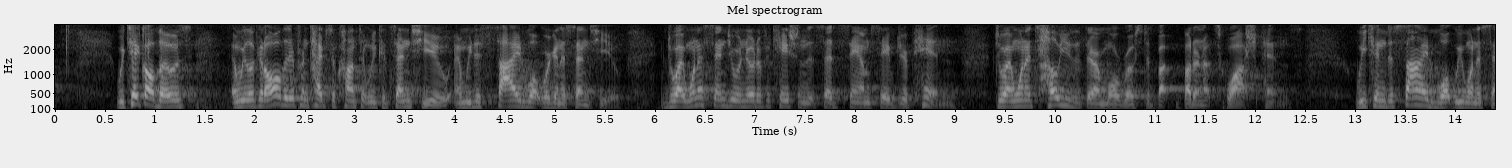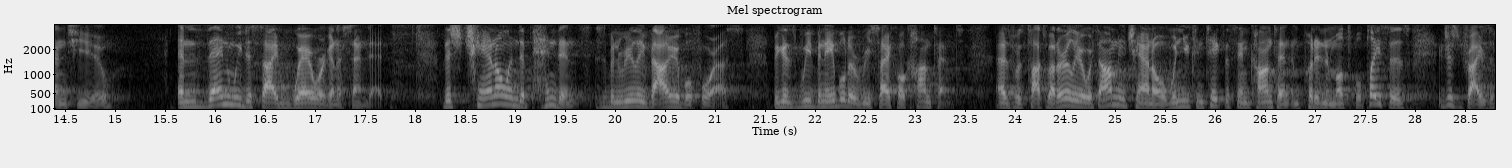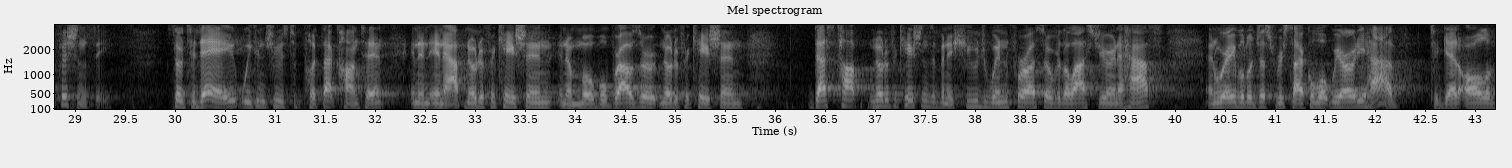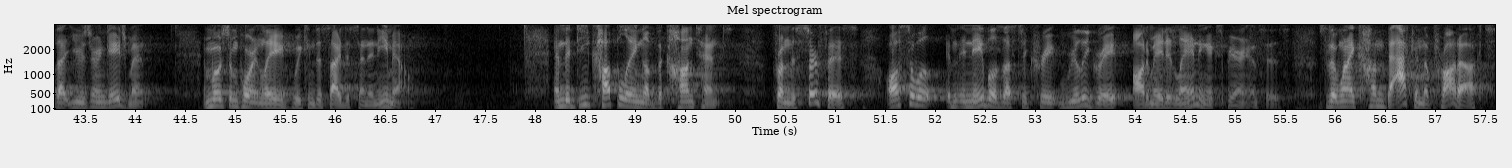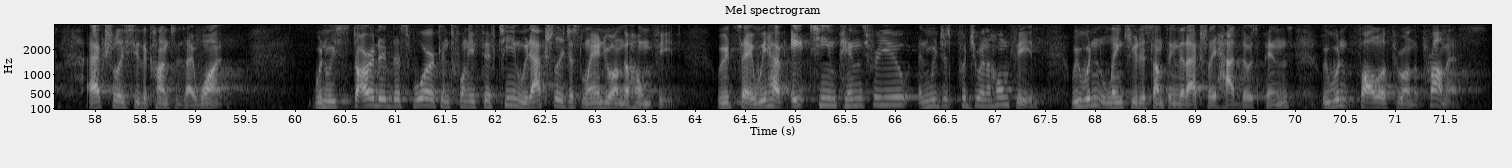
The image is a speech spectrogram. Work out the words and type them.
We take all those and we look at all the different types of content we could send to you and we decide what we're going to send to you. Do I want to send you a notification that said Sam saved your pin? Do I want to tell you that there are more roasted butternut squash pins? We can decide what we want to send to you and then we decide where we're going to send it. This channel independence has been really valuable for us because we've been able to recycle content. As was talked about earlier with Omnichannel, when you can take the same content and put it in multiple places, it just drives efficiency. So today, we can choose to put that content in an in-app notification, in a mobile browser notification. Desktop notifications have been a huge win for us over the last year and a half, and we're able to just recycle what we already have to get all of that user engagement. And most importantly, we can decide to send an email. And the decoupling of the content from the surface also enables us to create really great automated landing experiences so that when I come back in the product, I actually see the content I want. When we started this work in 2015, we'd actually just land you on the home feed. We would say, we have 18 pins for you, and we just put you in the home feed. We wouldn't link you to something that actually had those pins. We wouldn't follow through on the promise.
